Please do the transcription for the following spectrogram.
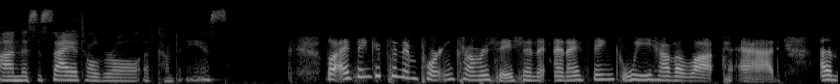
on the societal role of companies? Well, I think it's an important conversation, and I think we have a lot to add. Um,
